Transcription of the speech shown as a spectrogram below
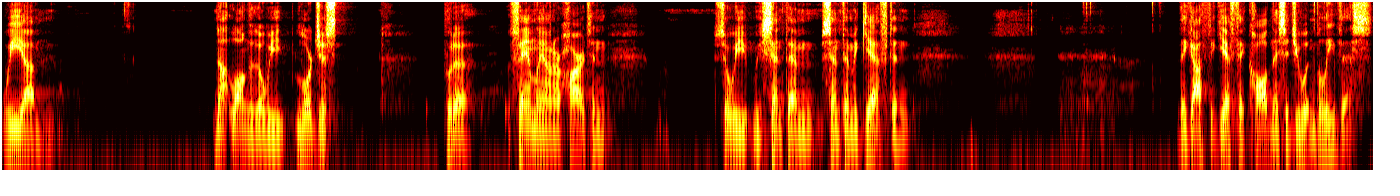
We, um, not long ago, we, Lord just put a family on our heart, and so we, we sent them, sent them a gift, and they got the gift, they called, and they said, You wouldn't believe this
